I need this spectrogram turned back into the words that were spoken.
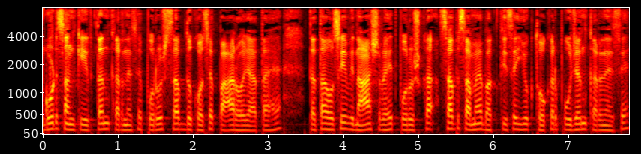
गुड़ संकीर्तन करने से पुरुष सब दुखों से पार हो जाता है, तथा उसी विनाश रहित पुरुष का सब समय भक्ति से युक्त होकर पूजन करने से,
